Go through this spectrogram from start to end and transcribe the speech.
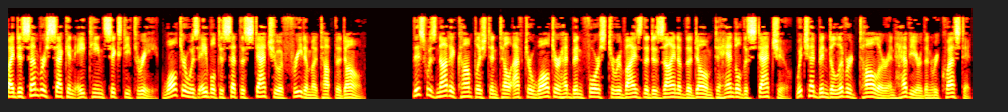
By December 2, 1863, Walter was able to set the Statue of Freedom atop the dome. This was not accomplished until after Walter had been forced to revise the design of the dome to handle the statue, which had been delivered taller and heavier than requested.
